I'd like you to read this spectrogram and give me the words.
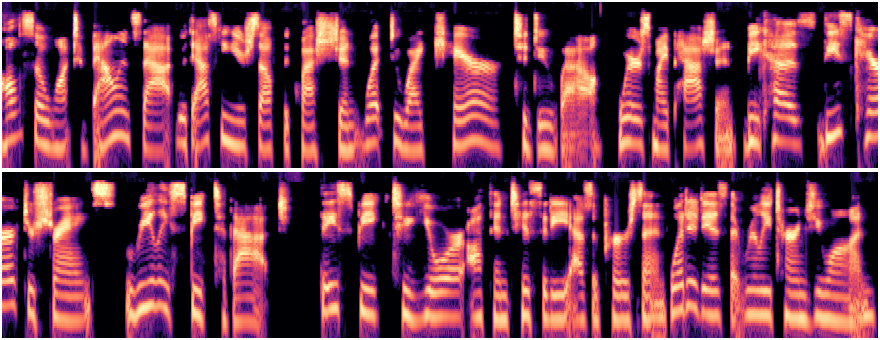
also want to balance that with asking yourself the question, what do I I care to do well? Where's my passion? Because these character strengths really speak to that. They speak to your authenticity as a person, what it is that really turns you on,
